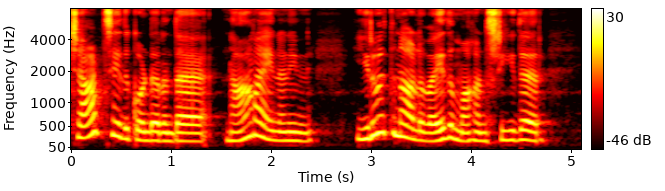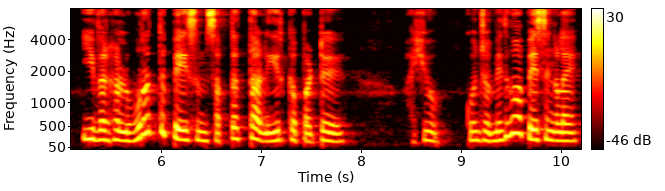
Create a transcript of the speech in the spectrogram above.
சாட் செய்து கொண்டிருந்த நாராயணனின் இருபத்தி நாலு வயது மகன் ஸ்ரீதர் இவர்கள் உரத்து பேசும் சப்தத்தால் ஈர்க்கப்பட்டு ஐயோ கொஞ்சம் மெதுவாக பேசுங்களேன்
